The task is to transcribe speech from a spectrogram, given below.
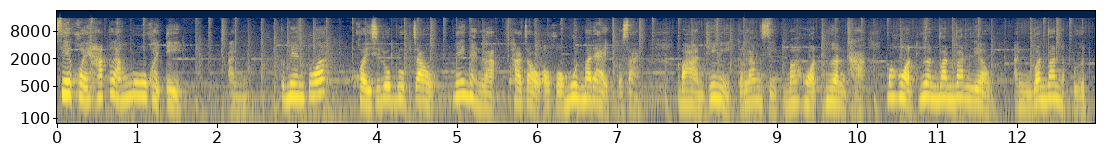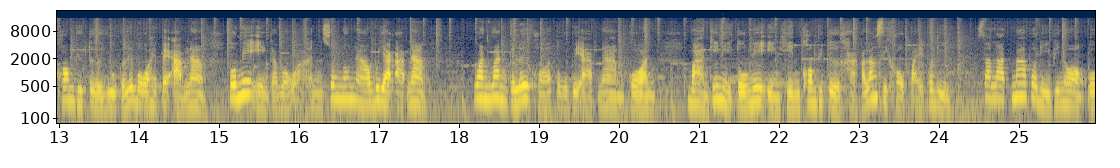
เสียข่อยหักหลังมูข่อยติอันก็แม่นตัวข่อยสิลบรูปเจ้าในนั่นละถ้าเจ้าเอาข้อมูลมาได้ว่าซั่นบ้านที่นี่กำลังสิมาหอดเฮือนค่ะ มาหอดเฮือนวันวันๆแล้ยวอันวันวันน่ะเปิดคอมพิวเตอร์อยู่ก็เลยบอกว่าให้ไปอาบน้ำตัวแม่เองก็บอกว่าอันส่งหนาวๆบ่อยากอาบน้ำวันวันก็เลยขอตัวไปอาบน้ำก่อนบ้านที่นี่ตัวแม่เองเห็นคอมพิวเตอร์ค่ะกำลังสิเข้าไปพอดี สลัดมาพอดีพี่น้อง โอ้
